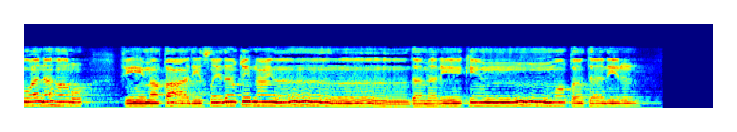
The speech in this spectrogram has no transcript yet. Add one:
ونهر في مقعد صدق عند مليك مقتدر.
